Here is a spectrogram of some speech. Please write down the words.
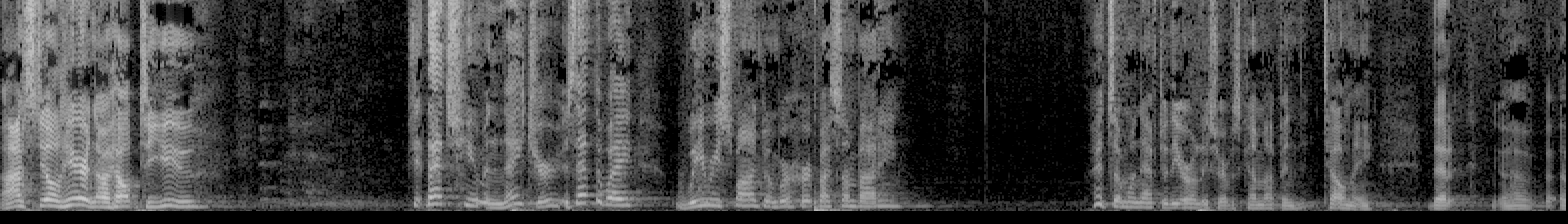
I'm still here, no help to you. See, that's human nature. Is that the way we respond when we're hurt by somebody. I had someone after the early service come up and tell me that uh,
